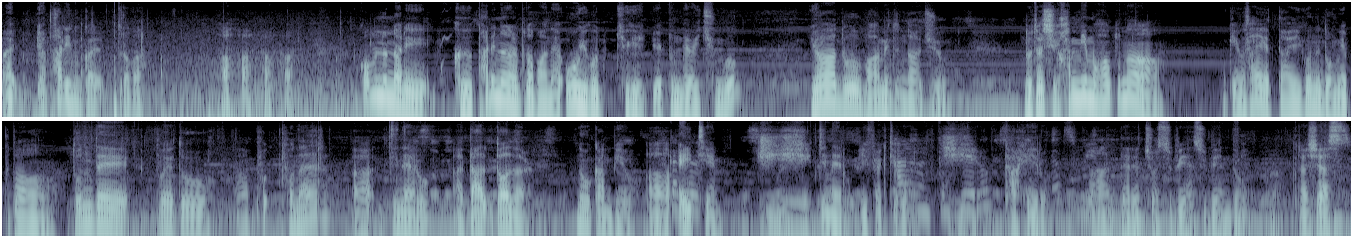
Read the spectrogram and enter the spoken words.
아, 야 파리 눈깔 들어가. 하하하하. 검은 눈알이 그 파리 눈알보다 많아요. 오 이거 되게 예쁜데요 이 친구? 야 너 마음에 든다 아주. 너 자식 한미모 하구나. 오케이 이거 사야겠다. 이거는 너무 예쁘다. 돈데 부에도 아, 포, poner 아, dinero 아, 달, dólar no cambio 아, ATM 지, dinero efectivo cajero 아, derecho subiendo subiendo 아, gracias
